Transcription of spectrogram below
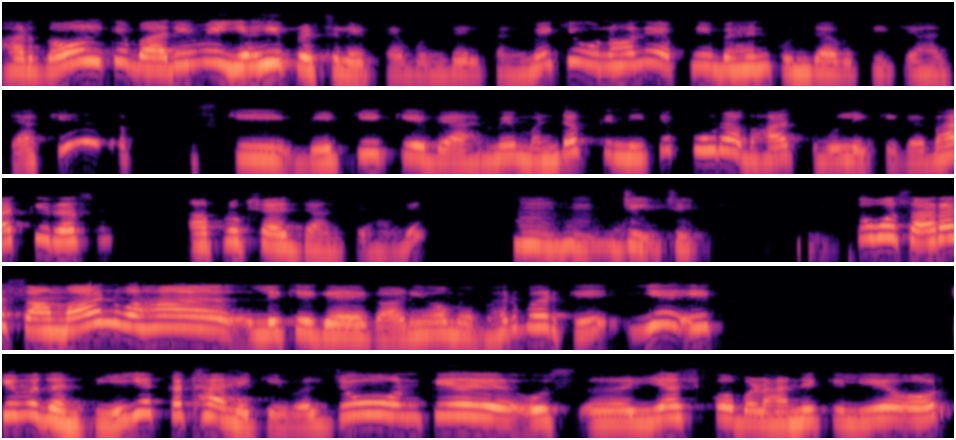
हरदौल के बारे में यही प्रचलित है बुंदेलखंड में कि उन्होंने अपनी बहन कुंजावती के यहाँ जाके उसकी बेटी के ब्याह में मंडप के नीचे पूरा भात वो लेके गए। भात की रस्म आप लोग शायद जानते होंगे। हम्म हम्म जी जी। तो वो सारा सामान वहाँ लेके गए गाड़ियों में भर भर के। ये एक किंवदंती है। ये कथा है केवल जो उनके उस यश को बढ़ाने के लिए और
